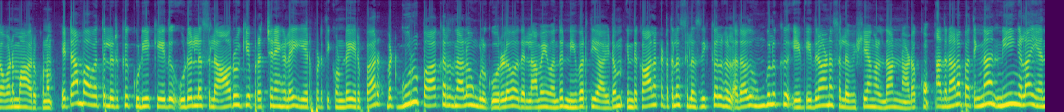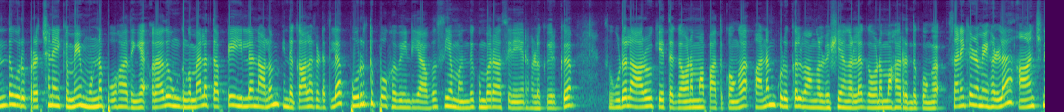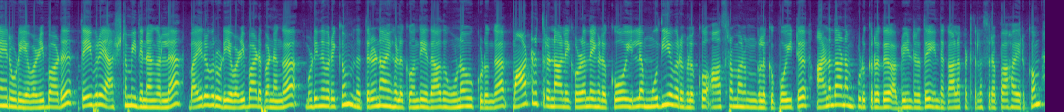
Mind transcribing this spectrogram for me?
கவனமாக இருக்கணும். எட்டாம் பாவத்தில் இருக்கக்கூடிய கேது உடலில் சில ஆரோக்கிய பிரச்சனைகளை ஏற்படுத்தி கொண்டே இருப்பார். பட் குரு பார்க்கறதுனால உங்களுக்கு ஓரளவு அதை எல்லாமே வந்து நிவர்த்தி ஆயிடும். இந்த காலகட்டத்தில் சில சிக்கல்கள் அதாவது உங்களுக்கு எதிரான சில விஷயங்கள் தான் நடக்கும். அதனால பார்த்தீங்கன்னா நீங்களா எந்த ஒரு பிரச்சனைக்குமே முன்ன போகாதீங்க. அதாவது உங்க மேலே தப்பே இல்லைனாலும் இந்த காலகட்டத்தில் பொறுத்து போக வேண்டிய அவசியம் வந்து கும்பராசி நேயர்களுக்கு இருக்குது ஸோ உடல் ஆரோக்கியத்தை கவனமாக பார்த்துக்கோங்க. பணம் கொடுக்கல் வாங்கல் விஷயங்களில் கவனமாக இருந்துக்கோங்க. சனிக்கிழமைகளில் ஆஞ்சநேயருடைய வழிபாடு தேய்பிரை அஷ்டமி தினங்களில் பைரவருடைய வழிபாடு பண்ணுங்க. முடிந்த வரைக்கும் இந்த திருநாய்களுக்கு வந்து ஏதாவது உணவு கொடுங்க. மாற்றுத்திறனாளி குழந்தைகளுக்கோ இல்லை முதியவர்களுக்கோ ஆசிரமங்களுக்கு போயிட்டு அன்னதானம் கொடுக்கறது அப்படின்றது இந்த காலகட்டத்தில் சிறப்பாக இருக்கும்.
